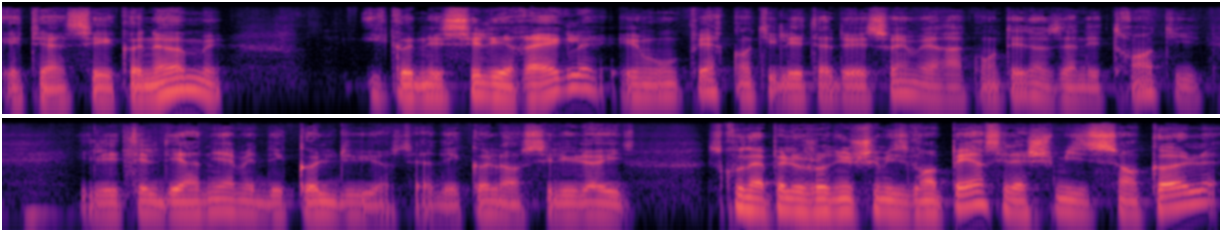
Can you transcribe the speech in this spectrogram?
était assez économe. Il connaissait les règles et mon père, quand il était adolescent, il m'a raconté dans les années 30, il, il était le dernier à mettre des cols durs, c'est-à-dire des cols en celluloïd. Ce qu'on appelle aujourd'hui une chemise grand-père, c'est la chemise sans col.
